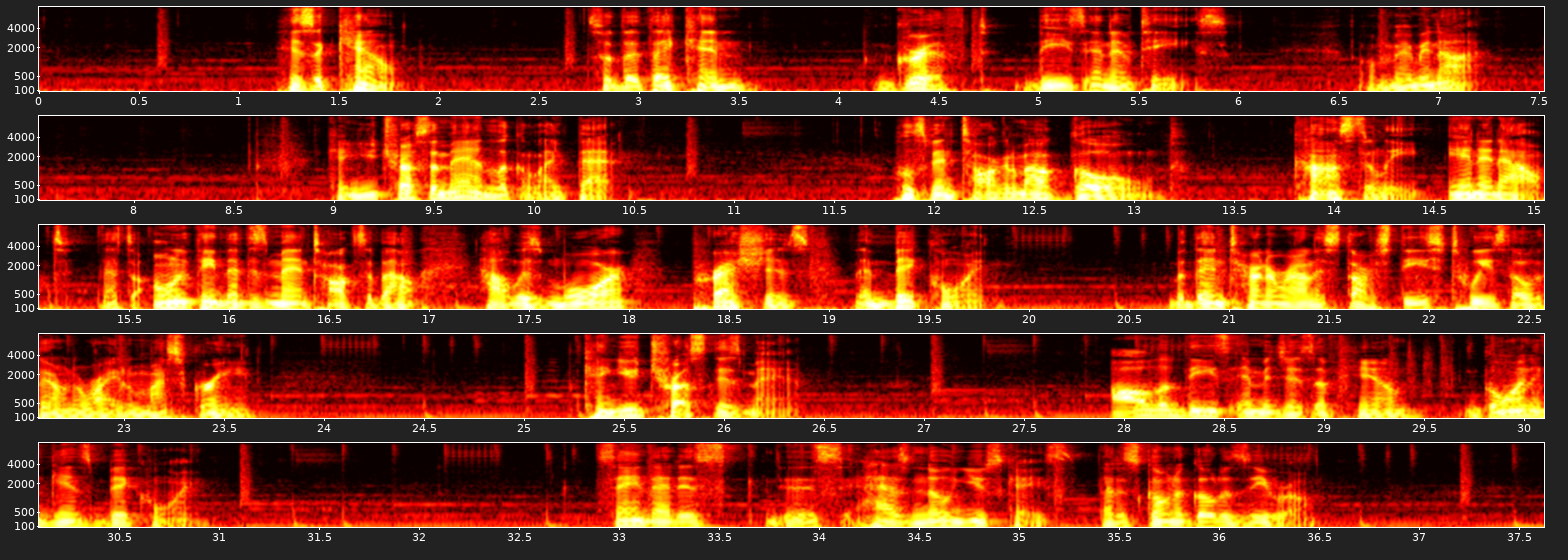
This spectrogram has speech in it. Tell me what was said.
his account so that they can grift these NFTs. Or maybe not. Can you trust a man looking like that? Who's been talking about gold constantly in and out. That's the only thing that this man talks about, how it is more precious than Bitcoin. But then turn around and starts these tweets over there on the right on my screen. Can you trust this man? All of these images of him going against Bitcoin saying that this has no use case, that it's going to go to zero.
